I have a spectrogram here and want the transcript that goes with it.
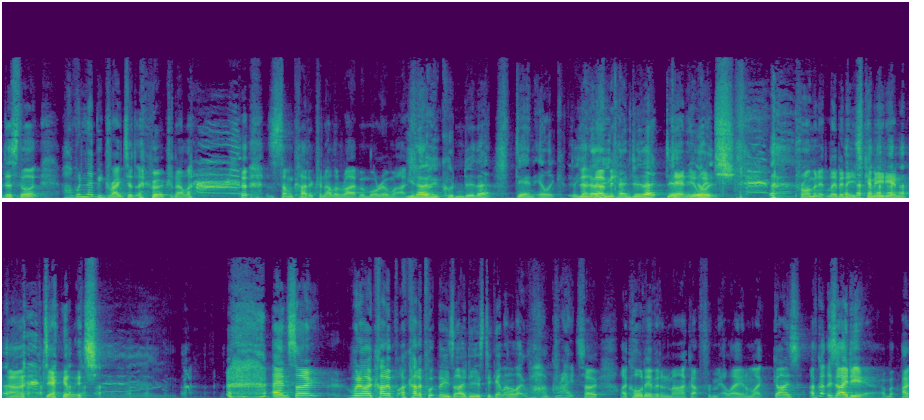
just thought, oh, wouldn't that be great to do a Cronulla, some kind of Cronulla Riot Memorial March? You know who couldn't do that? Dan Ilic. But you know no, who can do that? Dan, Dan Ilic. Illich, prominent Lebanese comedian uh, Dan Ilic. And so when I kind of I kind of put these ideas together, and I'm like, wow, great. So I called Evan and Mark up from LA, and I'm like, guys, I've got this idea. I'm, I,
